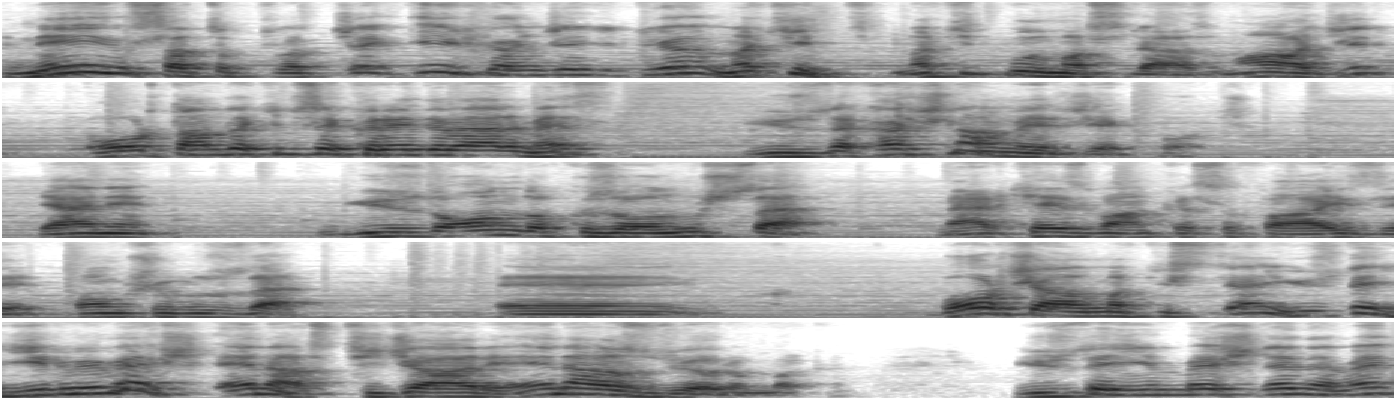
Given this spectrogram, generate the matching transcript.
Neyi satıp satacak? İlk önce gidiyor nakit. Nakit bulması lazım acil. Ortamda kimse kredi vermez. Yüzde kaçla verecek borç? Yani yüzde on dokuz olmuşsa Merkez Bankası faizi komşumuzda e, borç almak isteyen yüzde yirmi beş en az ticari en az diyorum bakın. Yüzde yirmi beş ne demek?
